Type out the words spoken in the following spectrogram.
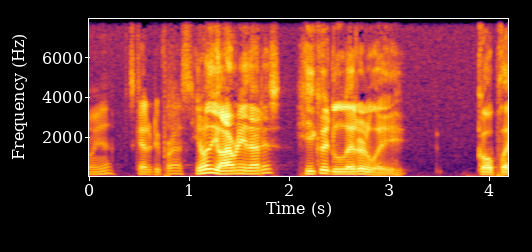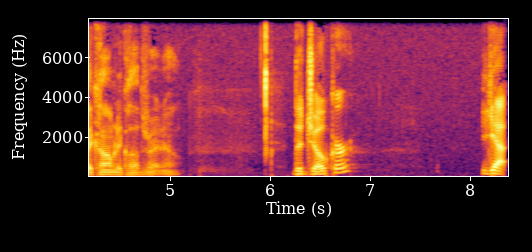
Oh yeah, he's got to do press. You know what the irony of that is? He could literally go play comedy clubs right now. The Joker. Yeah,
